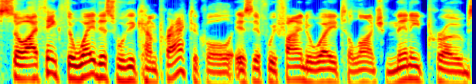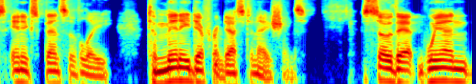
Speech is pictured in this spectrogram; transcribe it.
So I think the way this will become practical is if we find a way to launch many probes inexpensively to many different destinations. so that when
